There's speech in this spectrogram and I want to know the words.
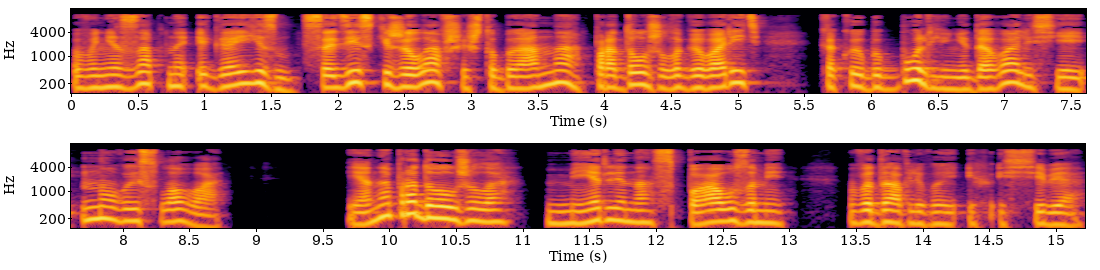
внезапный эгоизм, садистски желавший, чтобы она продолжила говорить, какой бы болью не давались ей новые слова. И она продолжила, медленно, с паузами, выдавливая их из себя.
